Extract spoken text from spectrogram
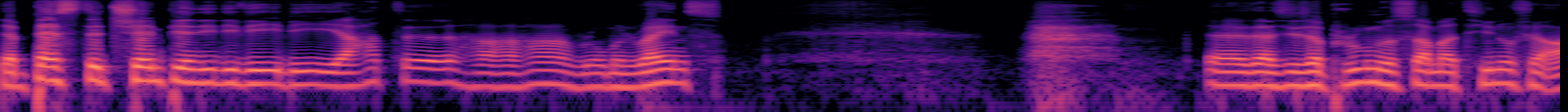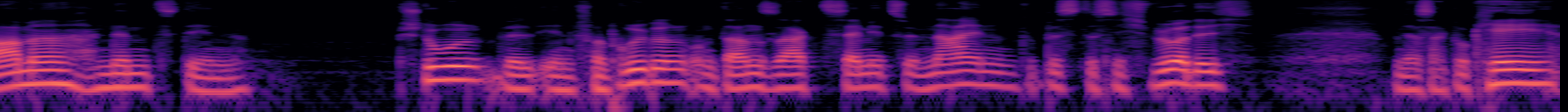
der beste Champion, die die WWE hatte, hahaha, Roman Reigns. Äh, da ist dieser Bruno Sammartino für Arme, nimmt den Stuhl, will ihn verprügeln und dann sagt Sammy zu ihm, nein, du bist es nicht würdig. Und er sagt, okay,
